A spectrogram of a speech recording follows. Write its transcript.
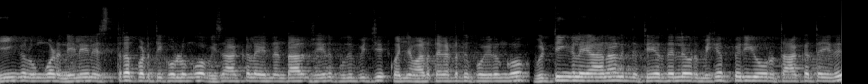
நீங்கள் உங்களோட நிலையில ஸ்திரப்படுத்திக் கொள்ளுங்கோ விசாக்களை என்னென்றாலும் செய்து புதுப்பிச்சு கொஞ்சம் அடுத்த கட்டத்துக்கு போயிருங்கோ. விட்டீங்களே ஆனால் இந்த தேர்தலில் ஒரு மிகப்பெரிய ஒரு தாக்கத்தை இது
